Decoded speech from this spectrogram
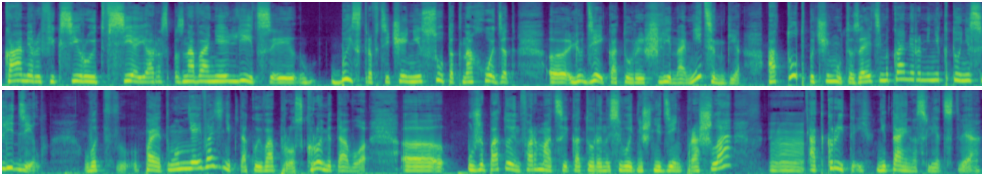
камеры фиксируют все и распознавание лиц, и быстро в течение суток находят э, людей, которые шли на митинги, а тут почему-то за этими камерами никто не следил? Вот поэтому у меня и возник такой вопрос. Кроме того, э, уже по той информации, которая на сегодняшний день прошла, открытой, не тайна следствия,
